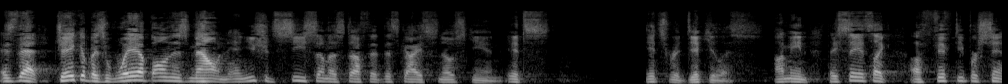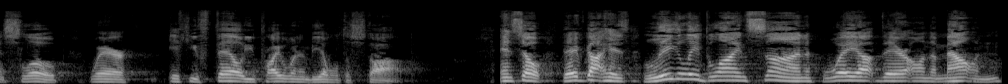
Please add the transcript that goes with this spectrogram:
is that Jacob is way up on this mountain and you should see some of the stuff that this guy is snow skiing. It's it's ridiculous. I mean, they say it's like a 50% slope where if you fell, you probably wouldn't be able to stop. And so they've got his legally blind son way up there on the mountain.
